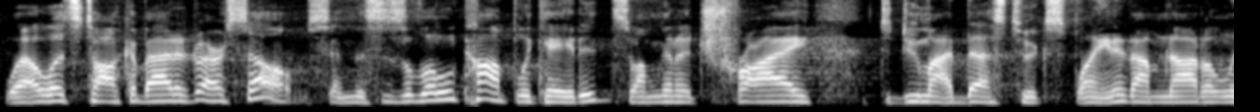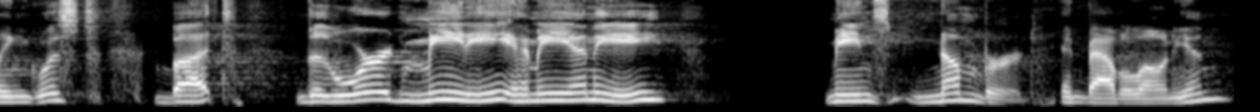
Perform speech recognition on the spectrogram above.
Well, let's talk about it ourselves. And this is a little complicated, so I'm going to try to do my best to explain it. I'm not a linguist, but the word mene, M-E-N-E, means numbered in Babylonian.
